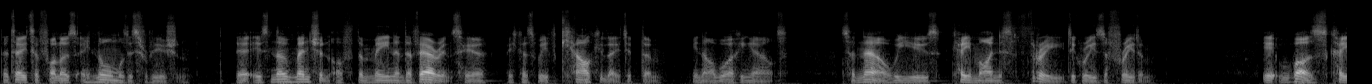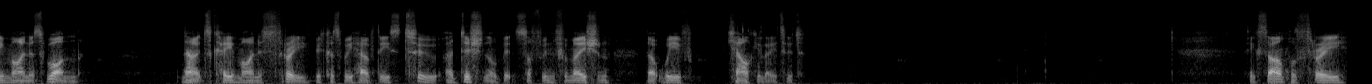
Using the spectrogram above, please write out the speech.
the data follows a normal distribution there is no mention of the mean and the variance here because we've calculated them in our working out. So now we use k minus 3 degrees of freedom. it was k minus 1, now it's k minus 3 because we have these two additional bits of information that we've calculated. Example 3,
